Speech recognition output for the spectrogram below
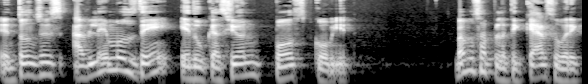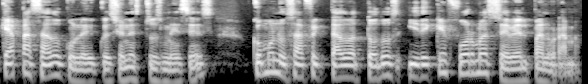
Entonces, hablemos de educación post-COVID. Vamos a platicar sobre qué ha pasado con la educación estos meses, cómo nos ha afectado a todos y de qué forma se ve el panorama.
